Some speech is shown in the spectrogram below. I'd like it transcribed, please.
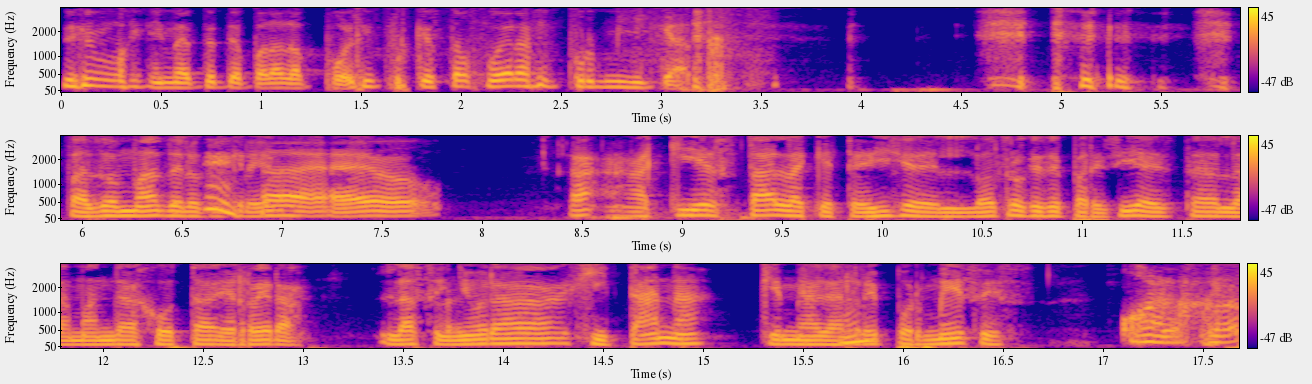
Imagínate te para la poli porque está afuera por mi gato. Pasó más de lo que creemos. Ay, oh. Ah, aquí está la que te dije del otro que se parecía. Esta la manda J. Herrera. La señora gitana que me agarré por meses. Hola.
